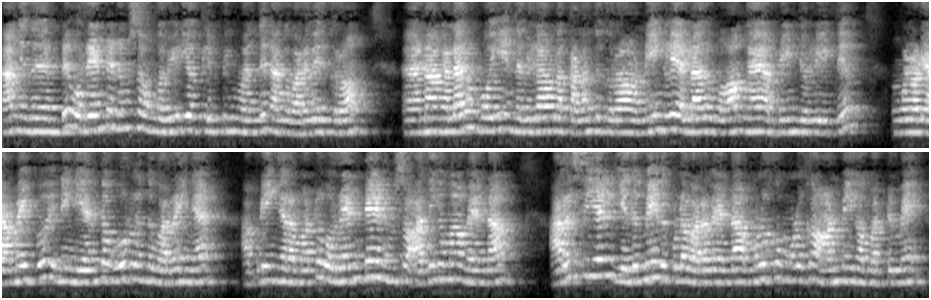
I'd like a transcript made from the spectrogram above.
நாங்க இது ஒரு ரெண்டு நிமிஷம் உங்க வீடியோ கிளிப்பிங் வந்து நாங்க வரவேற்கிறோம். நாங்கள் நாங்க எல்லாரும் போய் இந்த விழாவில் கலந்துக்கிறோம். நீங்களே எல்லாரும் வாங்க அப்படின்னு சொல்லிட்டு உங்களுடைய அமைப்பு நீங்க எந்த ஊர்ல இருந்து வர்றீங்க அப்படிங்கிற மட்டும் ஒரு ரெண்டே நிமிஷம் அதிகமா வேண்டாம். அரசியல் எதுவுமே இதுக்குள்ள வர வேண்டாம். முழுக்க முழுக்க ஆன்மீகம் மட்டுமே.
